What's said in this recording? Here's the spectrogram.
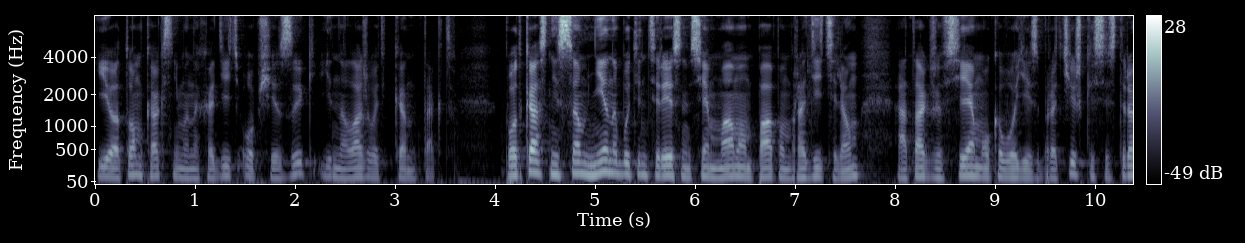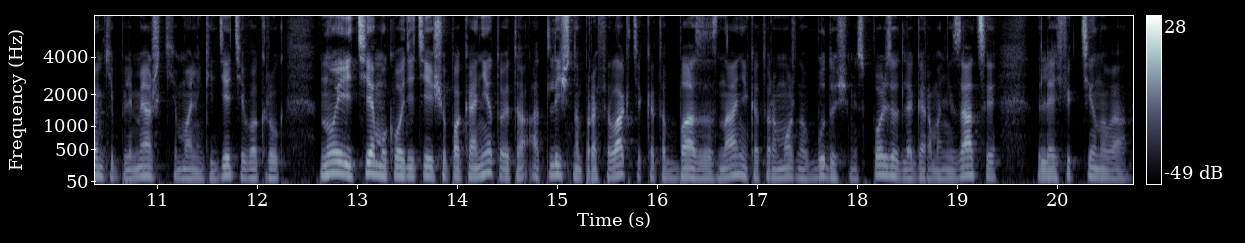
и о том, как с ними находить общий язык и налаживать контакт. Подкаст, несомненно, будет интересен всем мамам, папам, родителям, а также всем, у кого есть братишки, сестренки, племяшки, маленькие дети вокруг. Ну и тем, у кого детей еще пока нету, это отлично профилактика, это база знаний, которую можно в будущем использовать для гармонизации, для эффективного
